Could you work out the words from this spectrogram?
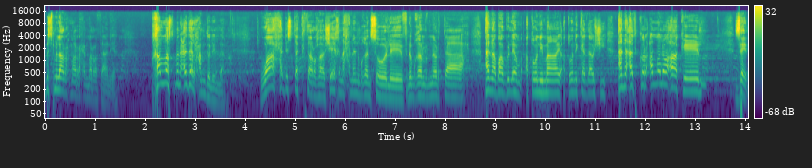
بسم الله الرحمن الرحيم مرة ثانية. خلصت من عدها الحمد لله. واحد استكثرها. شيخ نحن نبغى نسولف نبغى نرتاح. أنا بقول لهم أعطوني ماي أعطوني كذا وشي. أنا أذكر الله لو آكل. زين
